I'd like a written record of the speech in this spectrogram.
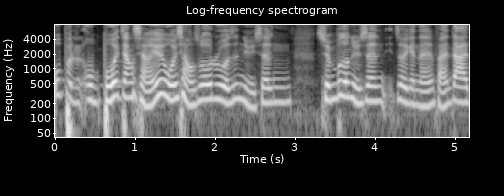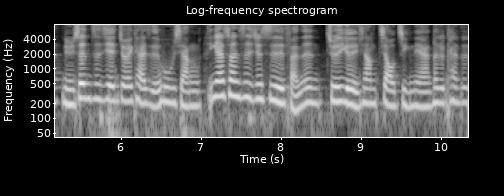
我本我不会这样想，因为我想说，如果是女生，全部都女生，这一个男人，反正大家女生之间就会开始互相，应该算是就是，反正就是有点像较劲那样，他就看这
